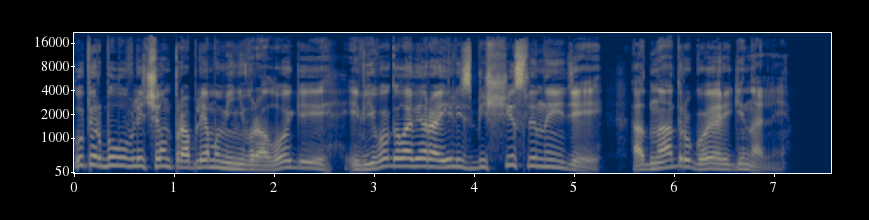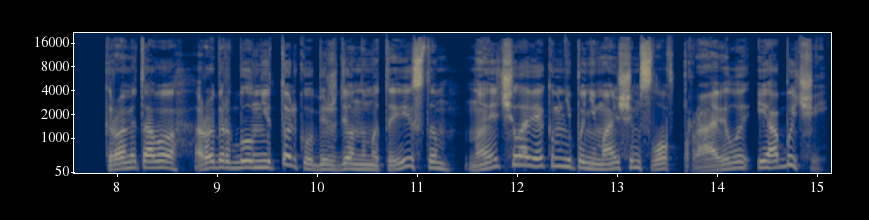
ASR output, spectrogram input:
Купер был увлечен проблемами неврологии, и в его голове роились бесчисленные идеи, одна другой оригинальнее. Кроме того, Роберт был не только убежденным атеистом, но и человеком, не понимающим слов правила и обычай,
